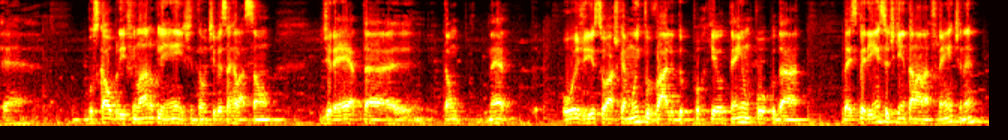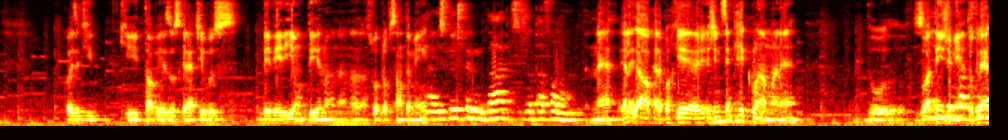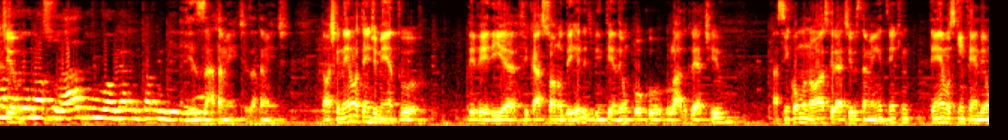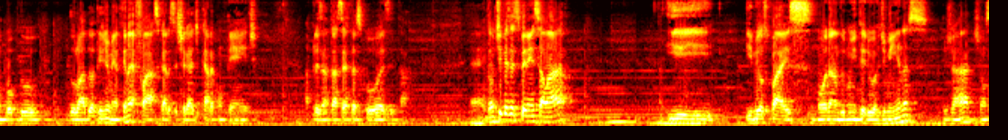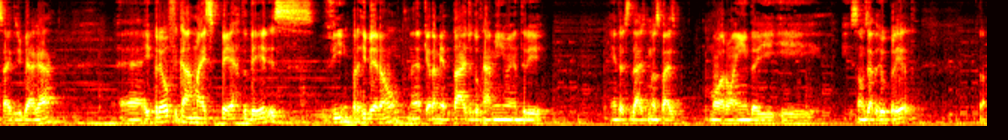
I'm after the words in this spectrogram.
é, buscar o briefing lá no cliente. Então, tive essa relação direta. Então, né, hoje isso eu acho que é muito válido porque eu tenho um pouco da, da experiência de quem está lá na frente, né? Coisa que, que talvez os criativos deveriam ter na, na, na, sua profissão também. É isso que eu ia te perguntar, que você já está falando. Né? É legal, cara, porque a gente sempre reclama, né? Do, do Sim, atendimento tá criativo. ver o nosso lado, olhar para o próprio umbigo. Né? Exatamente, né? exatamente. Então acho que nem o atendimento deveria ficar só no dele, de entender um pouco o lado criativo. Assim como nós, criativos, também tem que, temos que entender um pouco do, do lado do atendimento, que não é fácil, cara, você chegar de cara com o cliente, apresentar certas coisas e tal. É, então tive essa experiência lá e, e meus pais morando no interior de Minas, já tinham saído de BH. É, e para eu ficar mais perto deles, vim para Ribeirão, né, que era metade do caminho entre, entre a cidade que meus pais moram ainda e, e, e São José do Rio Preto.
